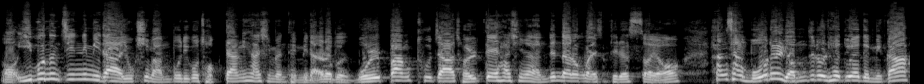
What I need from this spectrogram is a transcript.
어, 이분은 찐입니다. 욕심 안 부리고 적당히 하시면 됩니다. 여러분 몰빵 투자 절대 하시면 안 된다라고 말씀드렸어요. 항상 뭐를 염두를 해둬야 됩니까?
